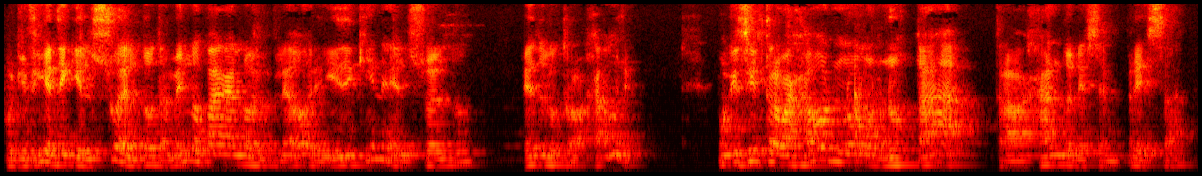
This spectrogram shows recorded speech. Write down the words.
Porque fíjate que el sueldo también lo pagan los empleadores. ¿Y de quién es el sueldo? Es de los trabajadores. Porque si el trabajador no, no está trabajando en esa empresa,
